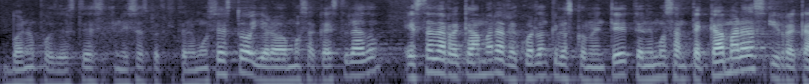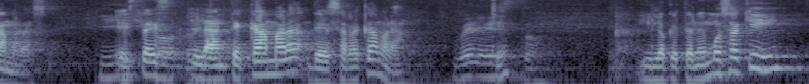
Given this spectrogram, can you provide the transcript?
Bueno, pues este es- en ese aspecto tenemos esto y ahora vamos acá a este lado. Esta es la recámara, recuerdan que les comenté, tenemos antecámaras y recámaras. Esta es la antecámara de esa recámara. Ve ¿Sí? esto. Y lo que tenemos aquí,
